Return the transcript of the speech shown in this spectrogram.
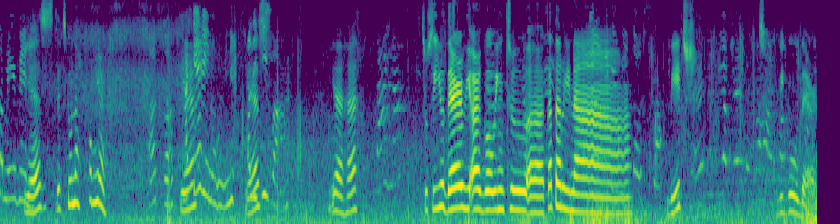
kami bin. Yes, let's go na. Come here. Yeah. Yes. Yeah, huh? So see you there. We are going to uh, Katarina Beach. We go there.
